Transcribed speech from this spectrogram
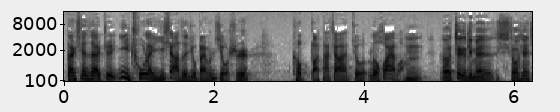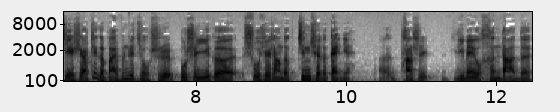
但是现在这一出来，一下子就百分之九十，可把大家就乐坏了。嗯，呃，这个里面首先解释一下，这个百分之九十不是一个数学上的精确的概念，呃，它是里面有很大的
